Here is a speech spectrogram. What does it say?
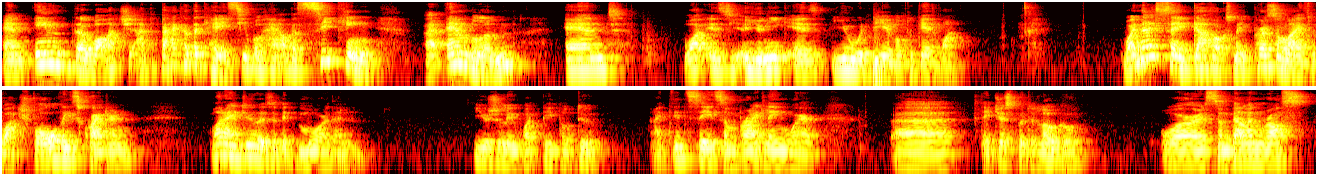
and in the watch at the back of the case you will have a Sea King uh, emblem and what is unique is you would be able to get one. When I say Gavox make personalized watch for all these squadron, what I do is a bit more than usually what people do. I did see some Breitling where uh, they just put a logo or some Bell & Ross,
